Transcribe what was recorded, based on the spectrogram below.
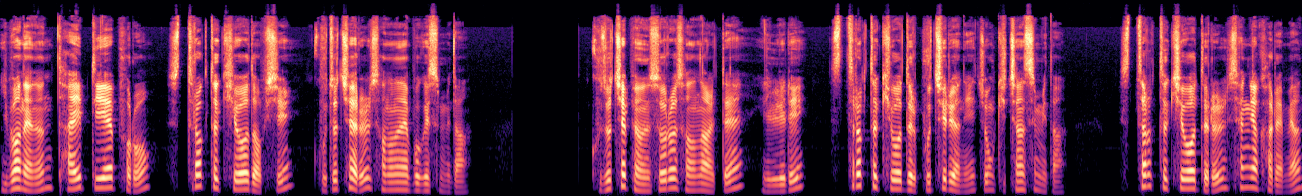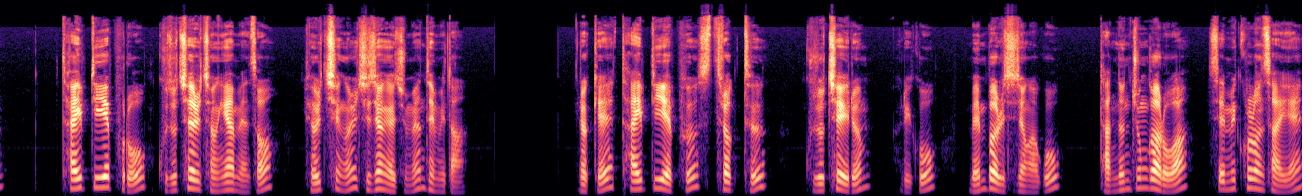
이번에는 타입 df로 struct 키워드 없이 구조체를 선언해 보겠습니다. 구조체 변수를 선언할 때 일일이 struct 키워드를 붙이려니 좀 귀찮습니다. struct 키워드를 생략하려면 타입 df로 구조체를 정의하면서 별칭을 지정해주면 됩니다. 이렇게 타입 df struct 구조체 이름 그리고 멤버를 지정하고 닫는 중괄호와 세미콜론 사이에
